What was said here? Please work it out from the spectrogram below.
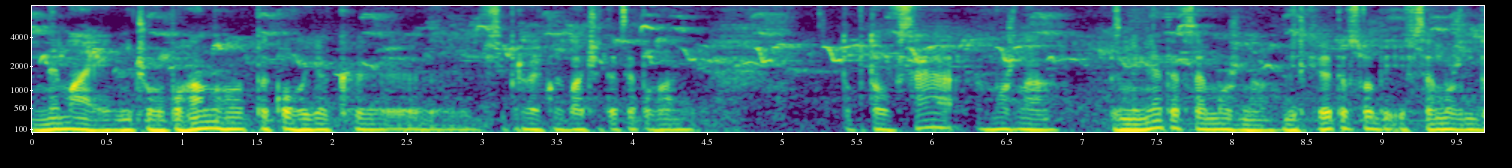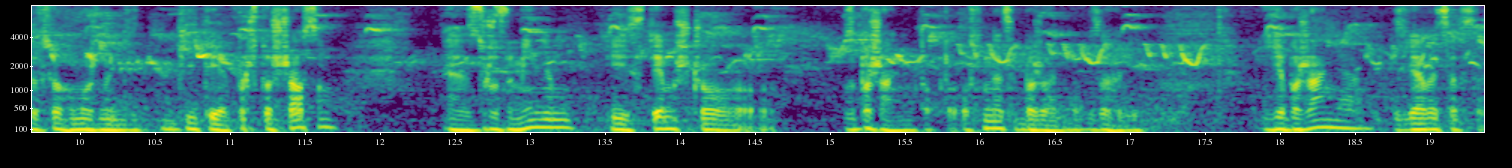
немає нічого поганого, такого, як е, всі привикли бачити, це погано. Тобто, все можна змінити, все можна відкрити в собі, і все можна до всього можна дійти просто з часом, е, з розумінням і з тим, що з бажанням. Тобто, основне це бажання взагалі. Є бажання, з'явиться все.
